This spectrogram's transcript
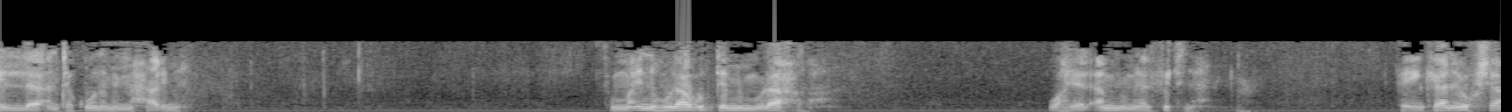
إلا أن تكون من محارمه. ثم إنه لا بد من ملاحظة وهي الأمن من الفتنة. فإن كان يخشى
